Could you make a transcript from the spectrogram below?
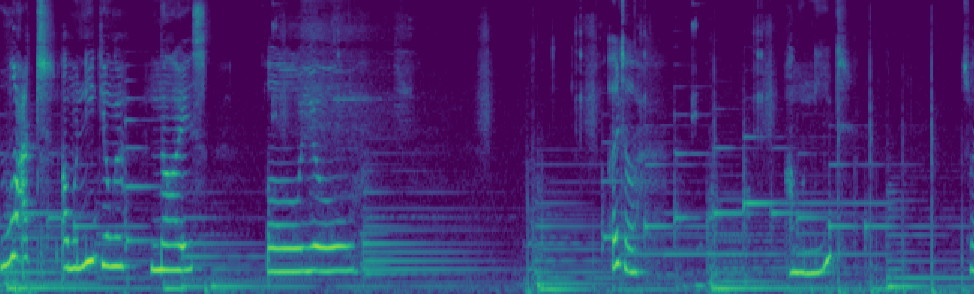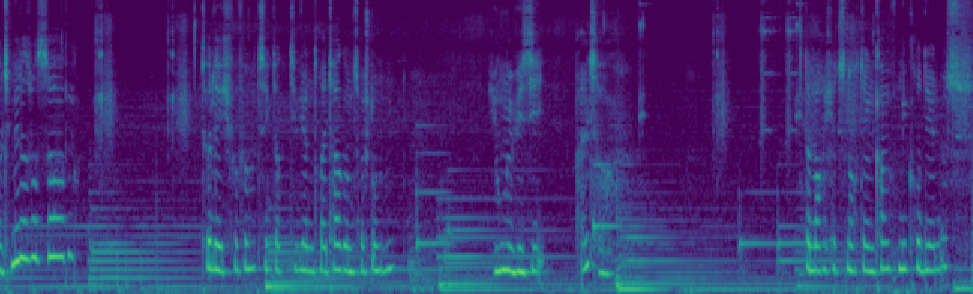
What? Ammonit, Junge. Nice. Oh, yo. Alter. Ammonit? Sollte mir das was sagen? Natürlich, für 50 aktivieren, drei Tage und zwei Stunden. Junge, wie sie Alter. Dann mache ich jetzt noch den Kampf Mikro DNS.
